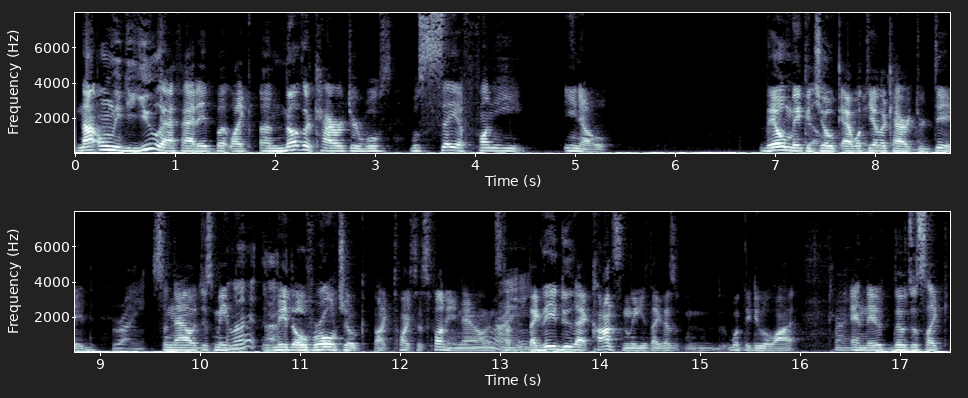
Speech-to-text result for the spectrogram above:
not only do you laugh at it, but like another character will will say a funny, you know. They'll make a joke at what the other character did, right. so now it just made I- it made the overall joke like twice as funny now and stuff. Right. Like they do that constantly. Like that's what they do a lot. Right. And they they'll just like,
